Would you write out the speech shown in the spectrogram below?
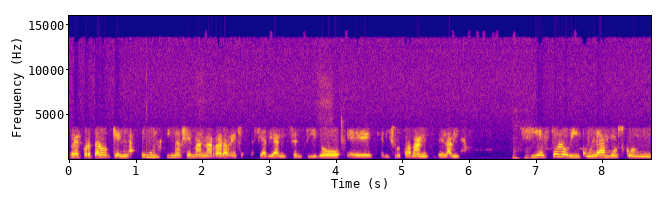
reportaron que en la última semana rara vez se habían sentido eh, que disfrutaban de la vida. Si esto lo vinculamos con,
